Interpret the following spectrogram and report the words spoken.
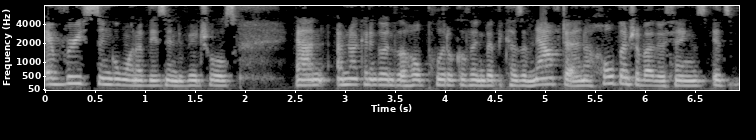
every single one of these individuals. And I'm not going to go into the whole political thing, but because of NAFTA and a whole bunch of other things, it's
